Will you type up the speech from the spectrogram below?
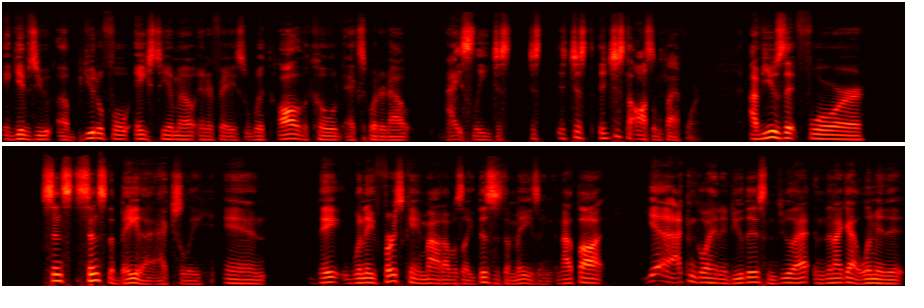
it gives you a beautiful HTML interface with all the code exported out nicely. Just, just it's just it's just an awesome platform. I've used it for since since the beta actually, and they when they first came out, I was like, this is amazing, and I thought, yeah, I can go ahead and do this and do that, and then I got limited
